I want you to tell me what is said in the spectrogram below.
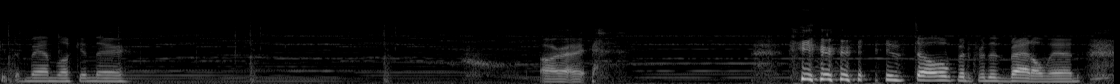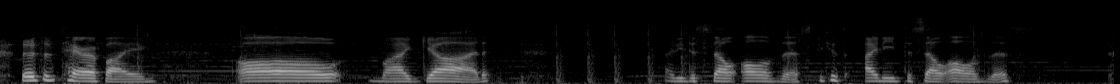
Get the Mamluk in there. Alright. Here is to open for this battle, man. This is terrifying. Oh my god. I need to sell all of this because I need to sell all of this.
